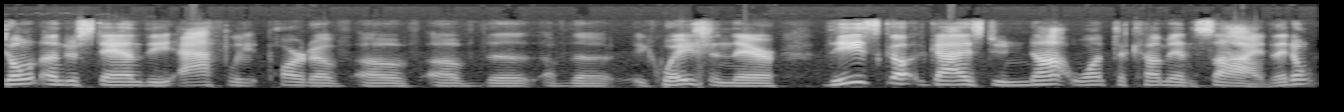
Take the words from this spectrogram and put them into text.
don't understand the athlete part of of of the of the equation there. These guys do not want to come inside. They don't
